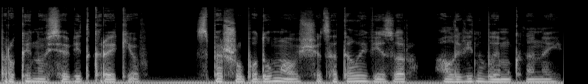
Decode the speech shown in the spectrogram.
Прокинувся від криків. Спершу подумав, що це телевізор, але він вимкнений.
